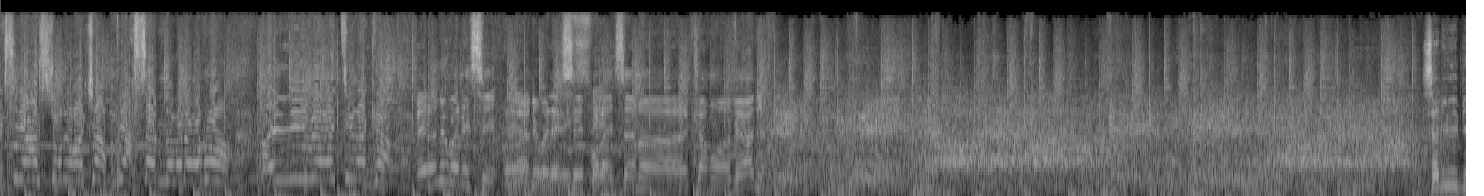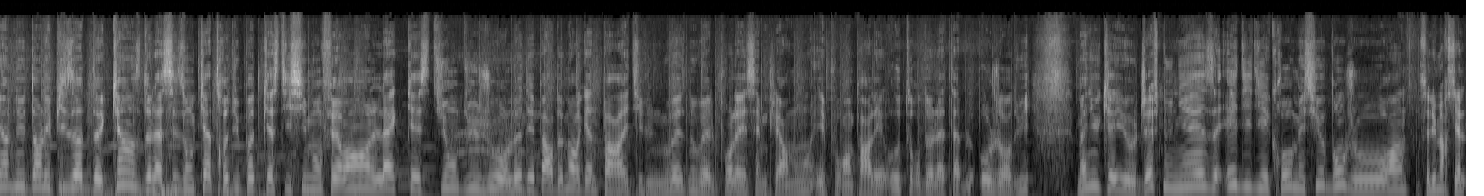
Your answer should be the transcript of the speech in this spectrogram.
l'accélération de Raka. Personne ne va le revoir. À libérer Tiraka. Et le nouvel essai. Et le un nouvel nouvel essai essai. pour la SM euh, Clermont-Auvergne. Salut et bienvenue dans l'épisode 15 de la saison 4 du podcast Ici Montferrand. La question du jour, le départ de Morgan Parra est-il une mauvaise nouvelle pour la SM Clermont? Et pour en parler autour de la table aujourd'hui, Manu Caillot, Jeff Nunez et Didier Cro. Messieurs, bonjour. Salut Martial.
